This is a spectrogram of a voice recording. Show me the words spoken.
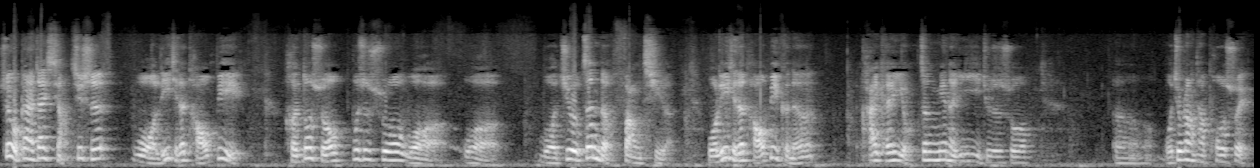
所以我刚才在想，其实我理解的逃避。很多时候不是说我我我就真的放弃了，我理解的逃避可能还可以有正面的意义，就是说，呃，我就让它破碎，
